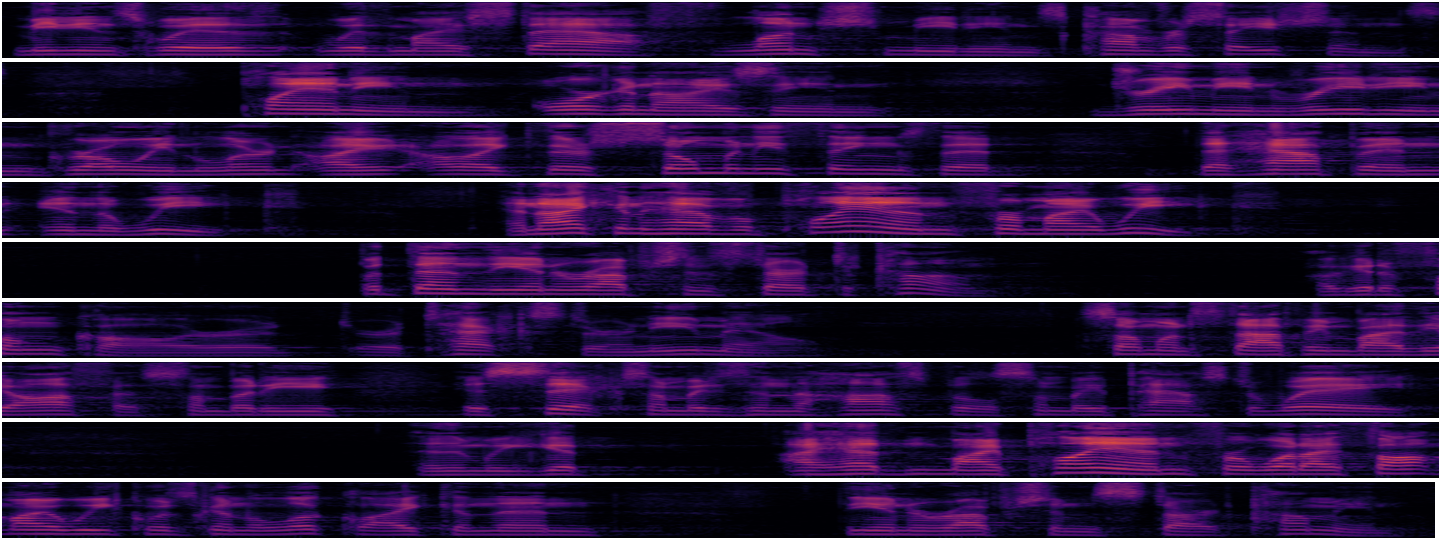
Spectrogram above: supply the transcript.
meetings with, with my staff, lunch meetings, conversations, planning, organizing, dreaming, reading, growing, learn. I, I, like there's so many things that that happen in the week. And I can have a plan for my week. But then the interruptions start to come. I'll get a phone call or a, or a text or an email. Someone stopping by the office. Somebody is sick. Somebody's in the hospital. Somebody passed away. And then we get, I had my plan for what I thought my week was going to look like, and then the interruptions start coming.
